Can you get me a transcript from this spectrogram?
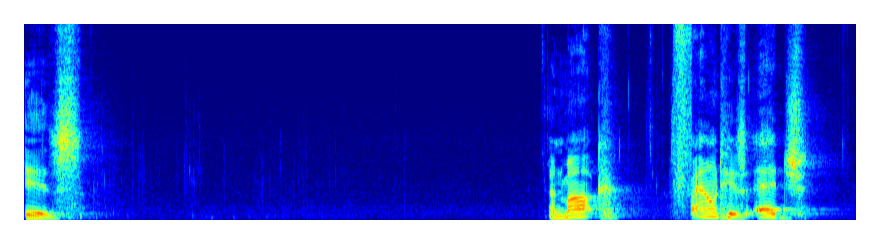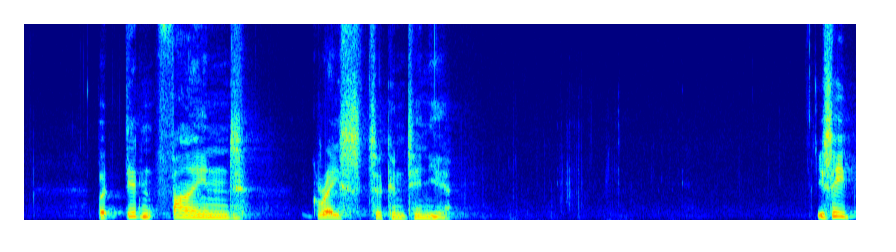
is. And Mark found his edge, but didn't find grace to continue. You see,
